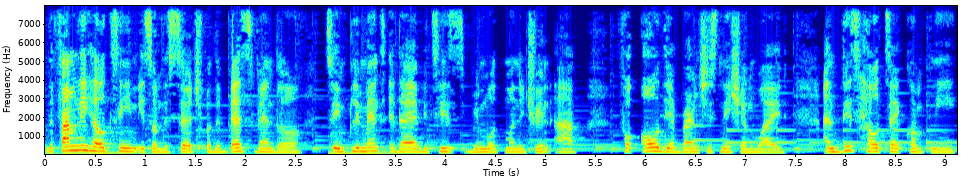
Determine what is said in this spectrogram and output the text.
The family health team is on the search for the best vendor to implement a diabetes remote monitoring app for all their branches nationwide, and this health tech company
